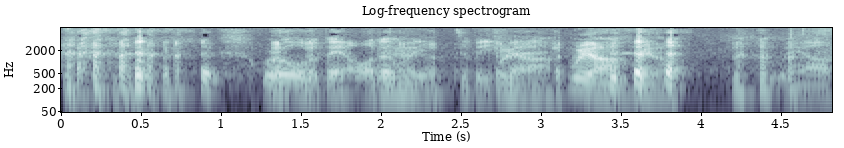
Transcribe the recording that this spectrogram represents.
We're all a bit odd, aren't we? To be We fair. are, we are, we are. we are.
